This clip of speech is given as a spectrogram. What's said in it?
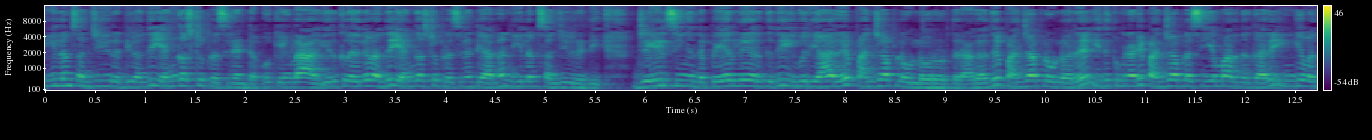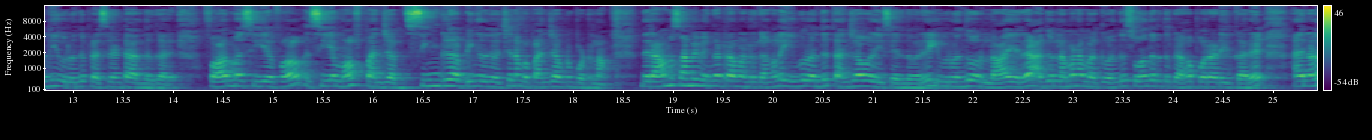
நீலம் சஞ்சீவ் ரெட்டி வந்து யங்கஸ்ட் பிரசிடென்ட் ஓகேங்களா இருக்கிறதுல வந்து யங்கஸ்ட் பிரசிடென்ட் யாருன்னா நீலம் சஞ்சீவ் ரெட்டி. ஜெயில் சிங் இந்த பேர்லயே இருக்குது. இவர் யாரு? பஞ்சாப்ல உள்ளவர் ஒருத்தர். அதாவது பஞ்சாப்ல உள்ளவர். இதுக்கு முன்னாடி பஞ்சாப்ல சிஎம்மா இருந்திருக்காரு. இங்க வந்து இவர் வந்து பிரசிடென்டா இருந்திருக்காரு. Former CJ of CM of Punjab. Singh அப்படிங்கறத வச்சு நம்ம பஞ்சாப்னு போட்டலாம் இந்த ராமசாமி வெங்கட்ராமன் இருக்காங்களா இவர் வந்து தஞ்சாவூரை சேர்ந்தவர். இவர் வந்து ஒரு லாயர் அதுவும் இல்லாம நமக்கு வந்து சுதந்திரத்துக்காக போராடி இருக்காரு அதனால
